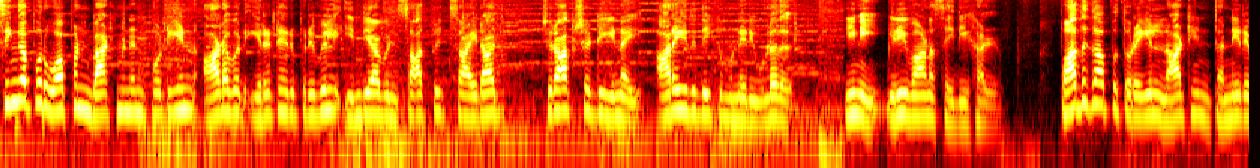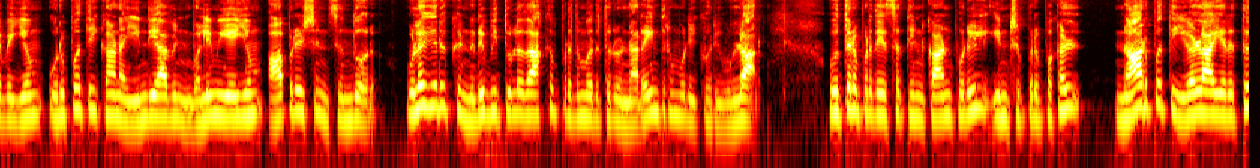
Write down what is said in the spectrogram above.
சிங்கப்பூர் ஓபன் பேட்மிண்டன் போட்டியின் ஆடவர் இரட்டையர் பிரிவில் இந்தியாவின் சாத்விக் சாய்ராஜ் சிராக் ஷெட்டி இணை அரையிறுதிக்கு முன்னேறியுள்ளது. இனி விரிவான செய்திகள். பாதுகாப்பு துறையில் நாட்டின் தன்னிறைவையும் உற்பத்திக்கான இந்தியாவின் வலிமையையும் ஆபரேஷன் சிந்தூர் உலகிற்கு நிரூபித்துள்ளதாக பிரதமர் திரு நரேந்திர மோடி கூறியுள்ளார். உத்தரப்பிரதேசத்தின் கான்பூரில் இன்று பிற்பகல் நாற்பத்தி ஏழாயிரத்து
